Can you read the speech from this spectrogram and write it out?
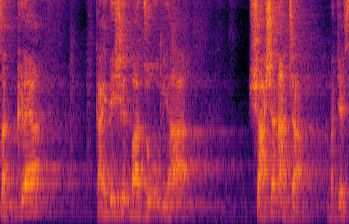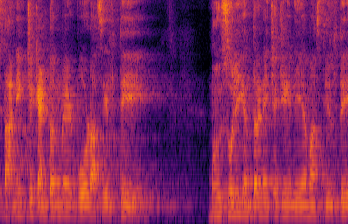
सगळ्या कायदेशीर बाजू ह्या शासनाच्या म्हणजे स्थानिक जे कॅन्टोन्मेंट बोर्ड असेल ते महसुली यंत्रणेचे जे नियम असतील ते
